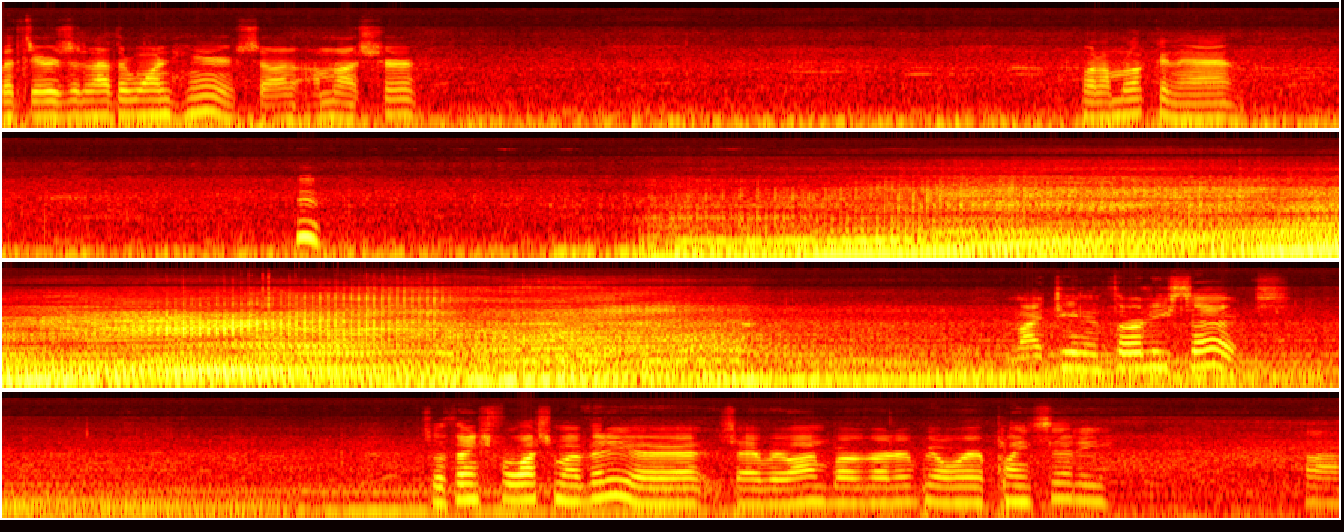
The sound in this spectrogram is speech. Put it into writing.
But there's another one here, so I'm not sure. What I'm looking at. Hmm. Nineteen and thirty-six. So thanks for watching my video, it's everyone. Bogart Oakville, we're at Plain City. Uh,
